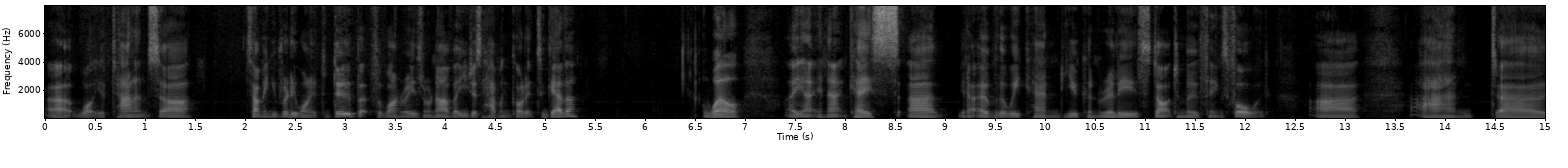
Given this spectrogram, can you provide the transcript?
uh, what your talents are. Something you've really wanted to do, but for one reason or another, you just haven't got it together. Well, uh, yeah, in that case, uh, you know, over the weekend, you can really start to move things forward. Uh, and uh,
